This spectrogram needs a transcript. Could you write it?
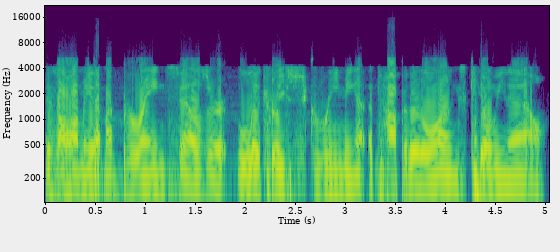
it's all on me that my brain cells are literally screaming at the top of their lungs, "Kill me now!"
